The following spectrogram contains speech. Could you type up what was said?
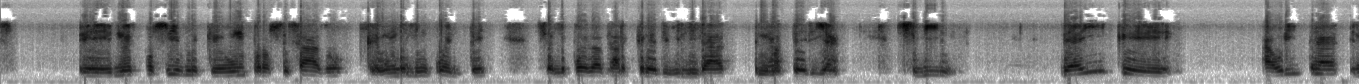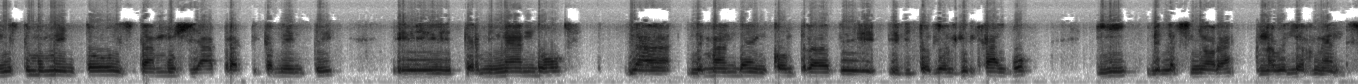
eh, no es posible que un procesado, que un delincuente, se le pueda dar credibilidad en materia civil. De ahí que ahorita, en este momento, estamos ya prácticamente eh, terminando la demanda en contra de Editorial Grijalvo y de la señora Anabel Hernández.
